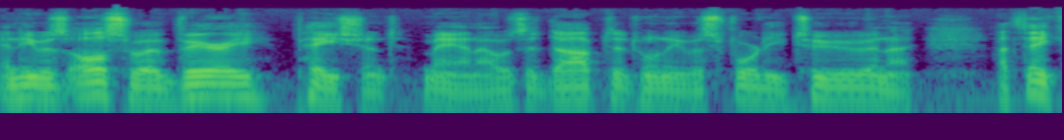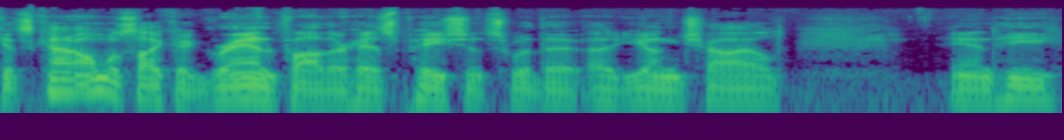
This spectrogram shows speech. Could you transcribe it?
and he was also a very patient man. I was adopted when he was 42, and I, I think it's kind of almost like a grandfather has patience with a, a young child. And he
